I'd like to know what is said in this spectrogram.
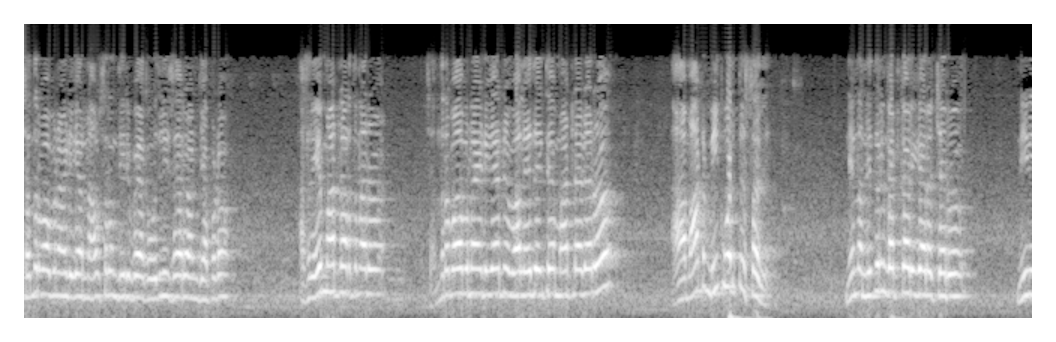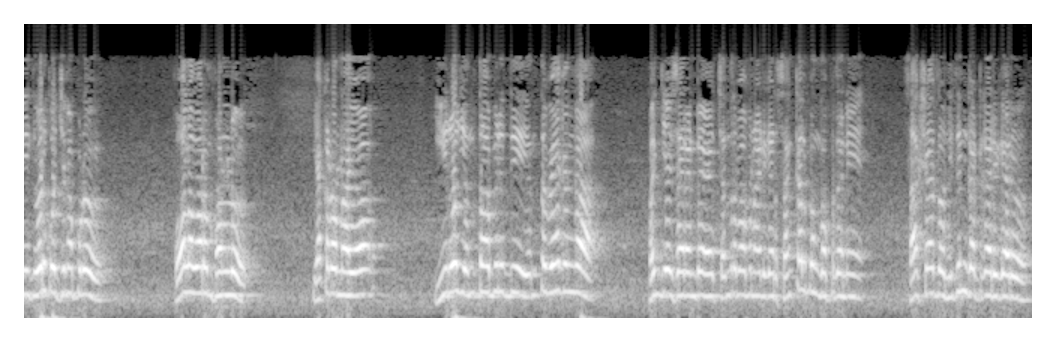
చంద్రబాబు నాయుడు గారిని అవసరం తీరిపోయాక వదిలేశారు అని చెప్పడం. అసలు ఏం మాట్లాడుతున్నారు? చంద్రబాబు నాయుడు గారిని వాళ్ళు ఏదైతే మాట్లాడారో ఆ మాట మీకు వర్తిస్తుంది. నిన్న నితిన్ గడ్కరీ గారు వచ్చారు. నేను ఇదివరకు వచ్చినప్పుడు పోలవరం పనులు ఎక్కడున్నాయో? ఈరోజు ఎంత అభివృద్ధి ఎంత వేగంగా పనిచేశారంటే చంద్రబాబు నాయుడు గారి సంకల్పం గొప్పదని సాక్షాత్తు నితిన్ గడ్కరీ గారు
